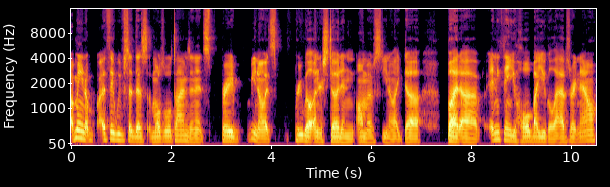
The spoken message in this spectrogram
I mean I think we've said this multiple times and it's pretty you know it's pretty well understood and almost you know like duh. But uh anything you hold by Yuga Labs right now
